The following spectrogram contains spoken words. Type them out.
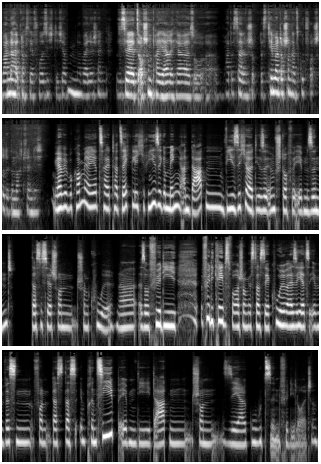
waren da halt noch sehr vorsichtig. Aber mhm. mittlerweile scheint, das ist ja jetzt auch schon ein paar Jahre her, also äh, hat es da schon, das Thema doch schon ganz gut Fortschritte gemacht, finde ich. Ja, wir bekommen ja jetzt halt tatsächlich riesige Mengen an Daten, wie sicher diese Impfstoffe eben sind das ist ja schon, schon cool. Ne? Also für die, für die Krebsforschung ist das sehr cool, weil sie jetzt eben wissen, von, dass, dass im Prinzip eben die Daten schon sehr gut sind für die Leute.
